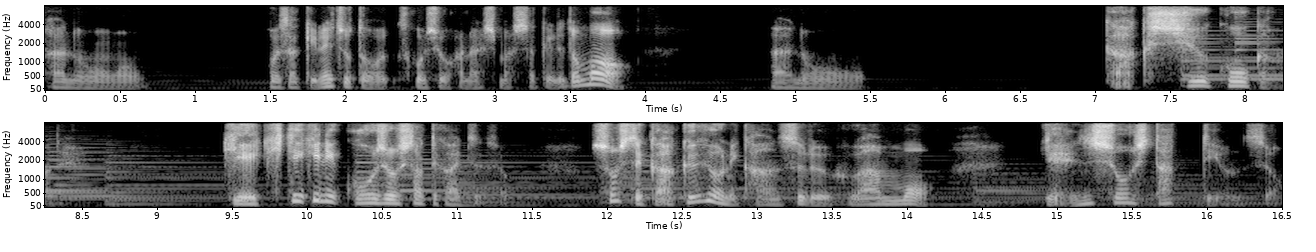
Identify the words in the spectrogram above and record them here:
あの、これさっきね、ちょっと少しお話しましたけれども、あの、学習効果がね、劇的に向上したって書いてるんですよ。そして学業に関する不安も減少したっていうんですよ。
